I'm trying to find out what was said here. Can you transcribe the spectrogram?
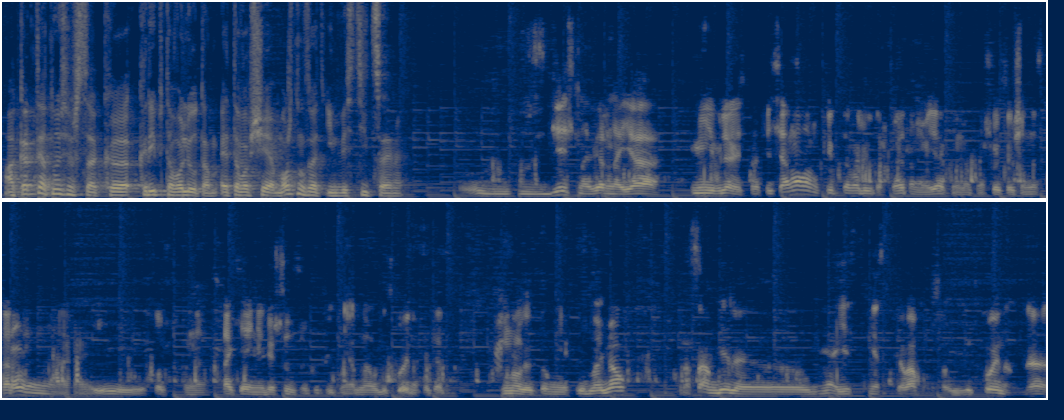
А как ты относишься к криптовалютам? Это вообще можно назвать инвестициями? Здесь, наверное, я не являюсь профессионалом в криптовалютах, поэтому я к ним отношусь очень осторожно. И, собственно, так я и не решился купить ни одного биткоина, хотя много кто мне их предлагал. На самом деле у меня есть несколько вопросов к биткоинам. Да,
